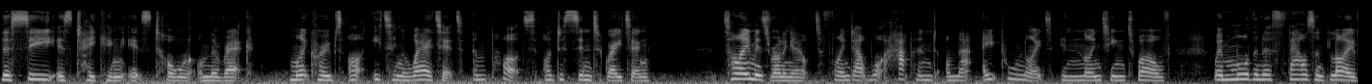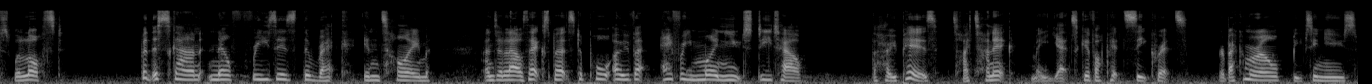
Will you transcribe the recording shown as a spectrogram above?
The sea is taking its toll on the wreck. Microbes are eating away at it and parts are disintegrating. Time is running out to find out what happened on that April night in 1912 when more than a thousand lives were lost. But the scan now freezes the wreck in time and allows experts to pore over every minute detail. The hope is Titanic may yet give up its secrets. Rebecca Morelle, BBC News.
